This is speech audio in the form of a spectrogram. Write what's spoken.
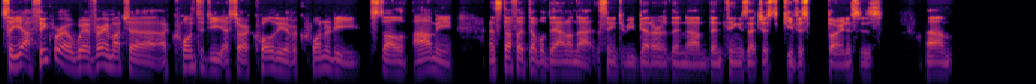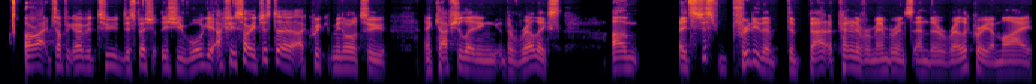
so yeah, I think we're we're very much a, a quantity, uh, sorry, a quality of a quantity style of army, and stuff that double down on that seem to be better than um, than things that just give us bonuses. Um, all right, jumping over to the special issue war gear. Actually, sorry, just a, a quick minute or two encapsulating the relics. Um, it's just pretty the the pennant of remembrance and the reliquary are my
